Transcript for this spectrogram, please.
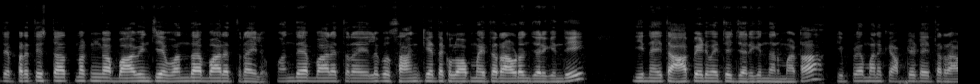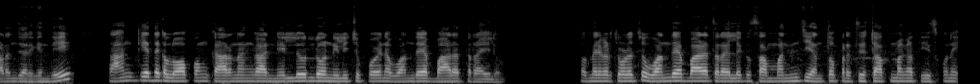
అయితే ప్రతిష్టాత్మకంగా భావించే వందే భారత్ రైలు వందే భారత్ రైలుకు సాంకేతిక లోపం అయితే రావడం జరిగింది. దీన్ని అయితే ఆపేయడం అయితే జరిగిందనమాట. ఇప్పుడే మనకి అప్డేట్ అయితే రావడం జరిగింది. సాంకేతిక లోపం కారణంగా నెల్లూరులో నిలిచిపోయిన వందే భారత్ రైలు. సో మీరు ఇక్కడ చూడొచ్చు వందే భారత్ రైలుకు సంబంధించి ఎంతో ప్రతిష్టాత్మకంగా తీసుకునే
